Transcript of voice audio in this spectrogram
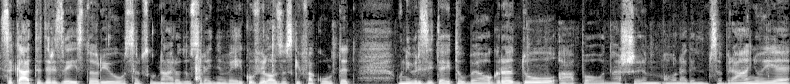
sa katedre za istoriju srpskog naroda u srednjem veku, Filozofski fakultet Univerziteta u Beogradu, a po našem ovonedeljnom sabranju je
